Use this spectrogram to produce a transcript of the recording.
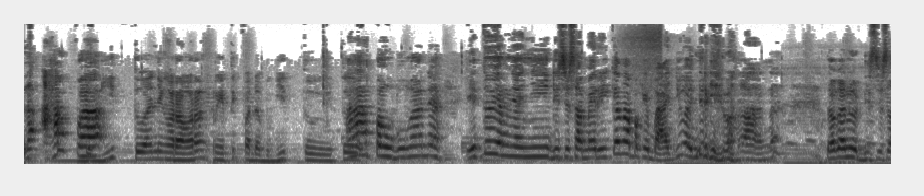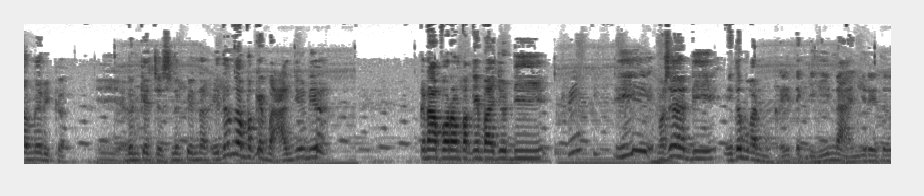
Lah apa? begitu anjing orang-orang kritik pada begitu itu Apa hubungannya? Itu yang nyanyi di Sis Amerika nggak pakai baju anjir gimana? Tau kan lu di Sis Amerika iya dan Catch Slipin itu nggak pakai baju dia. Kenapa orang pakai baju di di maksudnya di itu bukan kritik dihina anjir itu.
